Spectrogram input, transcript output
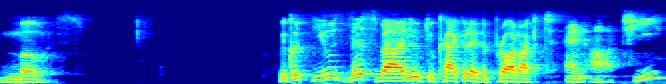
moles. We could use this value to calculate the product nRT,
